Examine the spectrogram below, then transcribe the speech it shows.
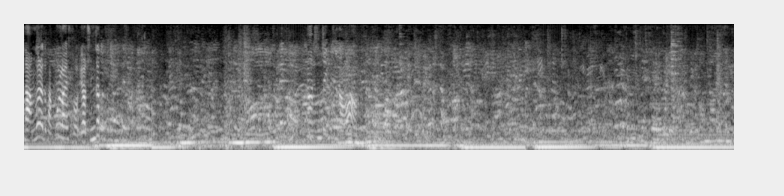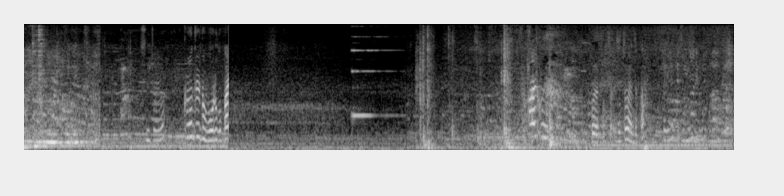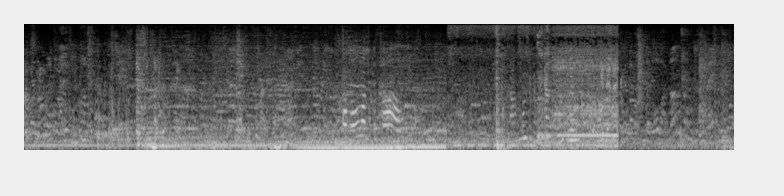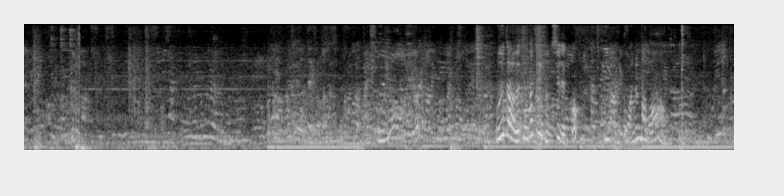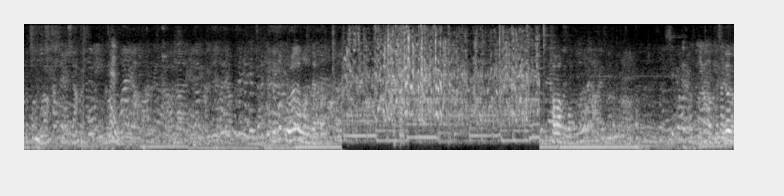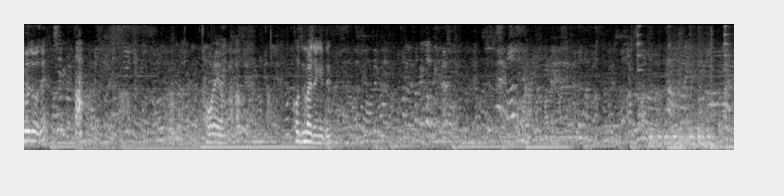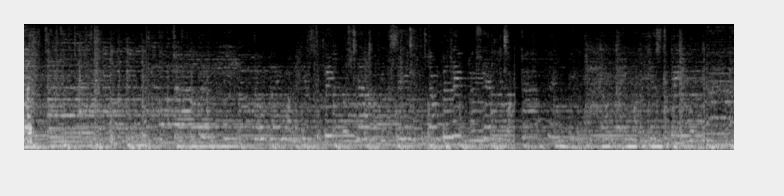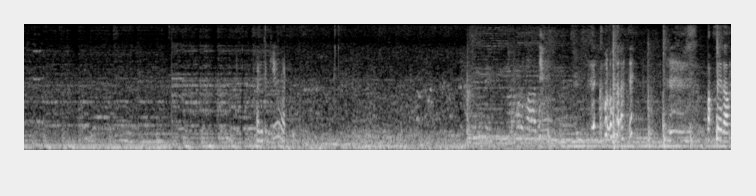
나 안 그래도 바꿀라 했어. 야, 진짜. 아, 진짜 이쁘게 나와. 진짜요? 그런 줄도 모르고 빨리. 아이고야. 뭐야, 저쪽, 저쪽에 앉을까? 아. 오늘따라 왜 이렇게 화질이 좋지 내 거? 이거 완전 나와. 이건 뭐야? 몇이야? 10. 내 것도 오래된 건데. 봐봐 그거. 이거 계산. 이거 보여줘도 돼? 저래요. 거짓말쟁이들. 반지 끼고 가. 걸어가야 돼. 걸어가야 돼. 빡세다.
